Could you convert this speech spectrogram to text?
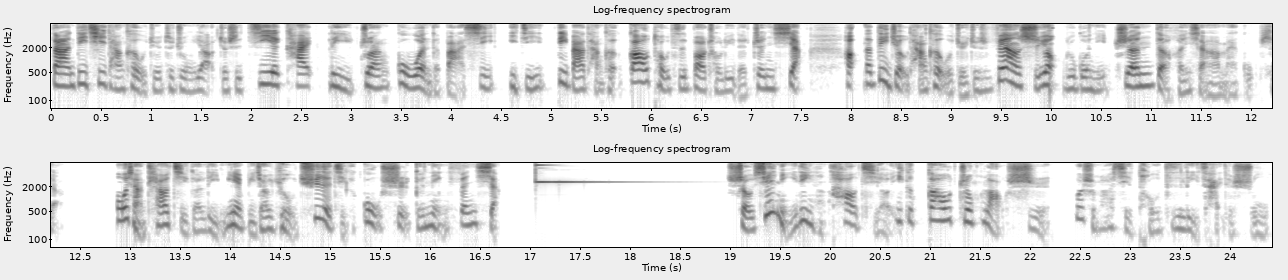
当然，第七堂课我觉得最重要，就是揭开理专顾问的把戏，以及第八堂课高投资报酬率的真相。好，那第九堂课我觉得就是非常实用。如果你真的很想要买股票，我想挑几个里面比较有趣的几个故事跟您分享。首先，你一定很好奇哦，一个高中老师为什么要写投资理财的书？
